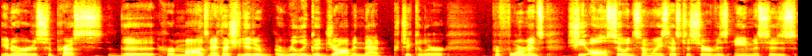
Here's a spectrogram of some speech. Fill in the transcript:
in order to suppress the her mods, and I thought she did a, a really good job in that particular performance. She also, in some ways, has to serve as Amos's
